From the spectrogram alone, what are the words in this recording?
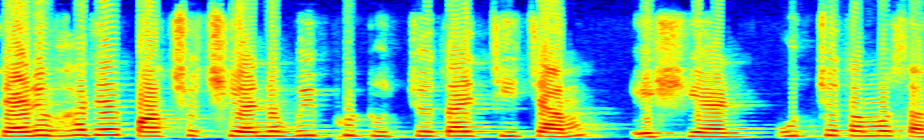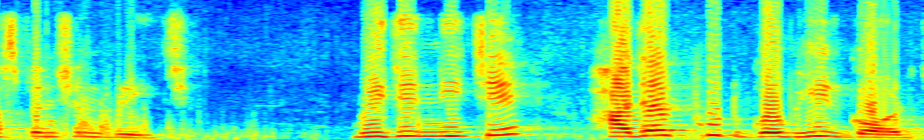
তেরো হাজার পাঁচশো ছিয়ানব্বই ফুট উচ্চতায় চিচাম এশিয়ার উচ্চতম সাসপেনশন ব্রিজ। ব্রিজের নিচে হাজার ফুট গভীর গর্জ।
